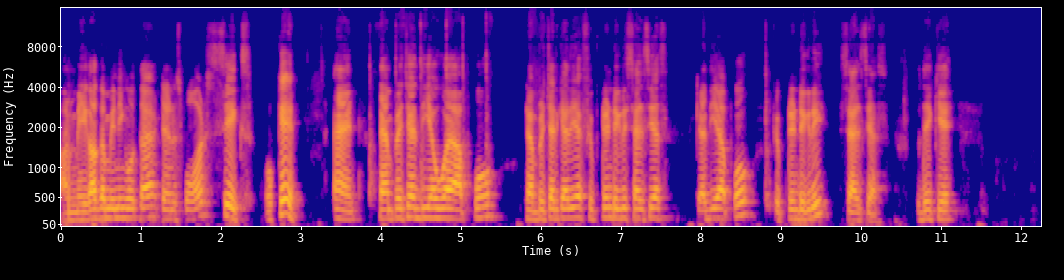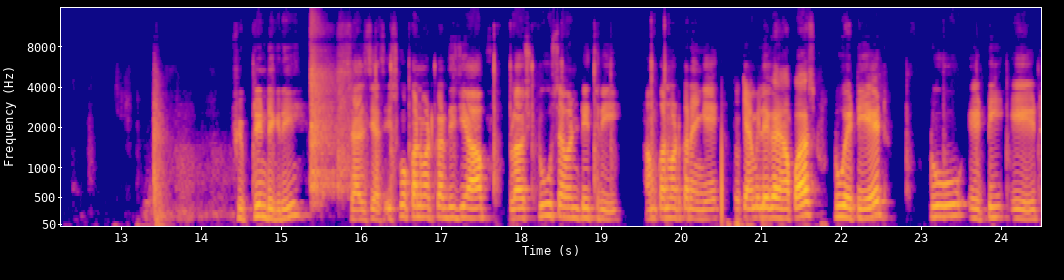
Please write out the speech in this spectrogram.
और मेगा का मीनिंग होता है ten power six, okay? And temperature दिया हुआ है आपको टेम्परेचर क्या दिया फिफ्टीन डिग्री सेल्सियस। क्या दिया आपको? Fifteen degree Celsius. तो देखिए, फिफ्टीन डिग्री सेल्सियस। इसको कन्वर्ट कर दीजिए आप, प्लस टू सेवेंटी थ्री। हम कन्वर्ट करेंगे तो क्या मिलेगा यहाँ पास? Two eighty eight, two eighty eight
